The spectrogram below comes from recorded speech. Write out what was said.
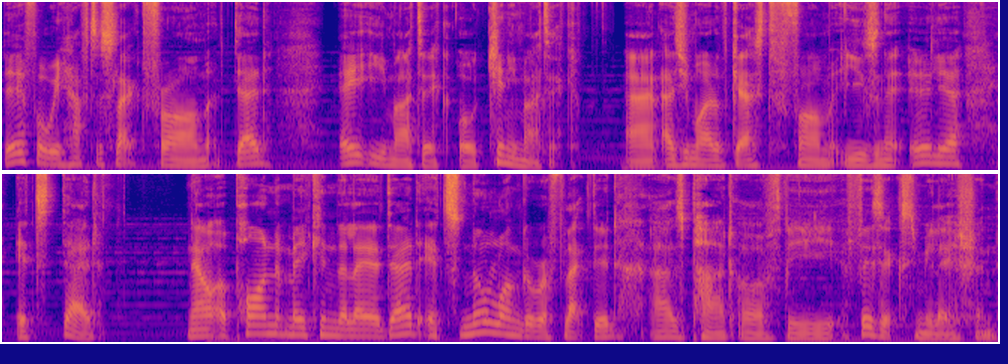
Therefore, we have to select from dead, aematic, or kinematic. And as you might have guessed from using it earlier, it's dead. Now, upon making the layer dead, it's no longer reflected as part of the physics simulation.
